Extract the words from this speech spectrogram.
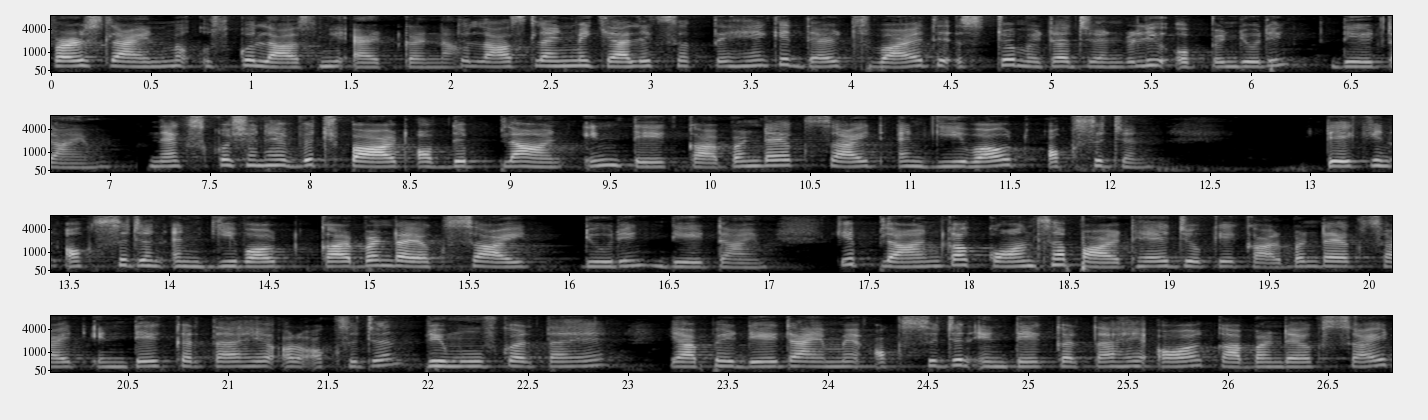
फ़र्स्ट लाइन में उसको लाजमी ऐड करना। तो लास्ट लाइन में क्या लिख सकते हैं कि that's why the stomata generally open during day time next question है which part of the plant intake carbon dioxide and give out oxygen take in oxygen and give out carbon dioxide during day time कि प्लांट का कौन सा पार्ट है जो कि कार्बन डाइऑक्साइड इनटेक करता है और ऑक्सीजन रिमूव करता है? या फिर डे टाइम में ऑक्सीजन इनटेक करता है और कार्बन डाइऑक्साइड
